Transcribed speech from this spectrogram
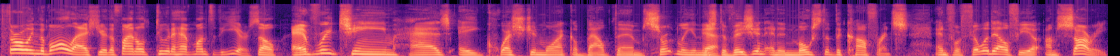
throwing the ball last year, the final two and a half months of the year. So, Every team has a question mark about them, certainly in this Yeah. division and in most of the conference. And for Philadelphia, I'm sorry,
